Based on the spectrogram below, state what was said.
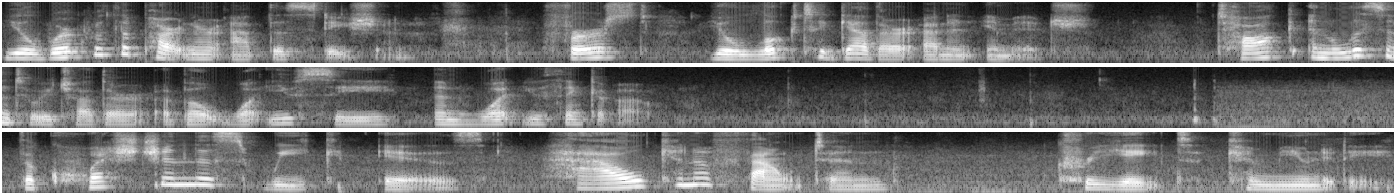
You'll work with a partner at this station. First, you'll look together at an image. Talk and listen to each other about what you see and what you think about. The question this week is How can a fountain create community?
